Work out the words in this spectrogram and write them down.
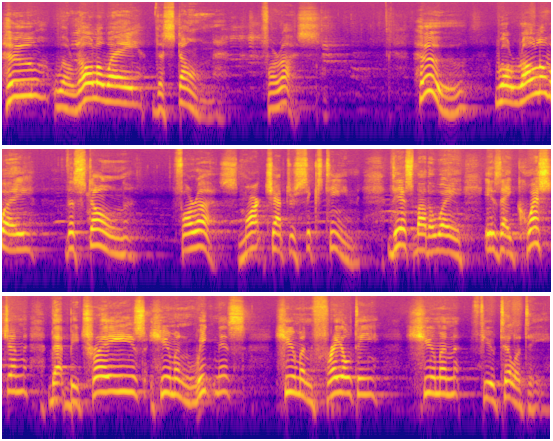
Who will roll away the stone for us? Who will roll away the stone for us. Mark chapter 16. This, by the way, is a question that betrays human weakness, human frailty, human futility.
